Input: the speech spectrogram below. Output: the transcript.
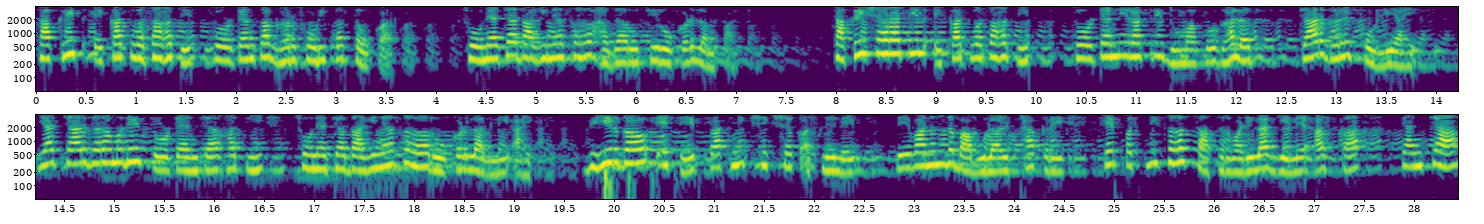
साक्रीत एकाच वसाहतीत चोरट्यांचा घरफोडीचा चौकार. सोन्याच्या दागिन्यासह हजारोची रोकड लंपास. साक्री शहरातील एकाच वसाहतीत चोरट्यांनी रात्री धुमाकूळ घालत चार घरे फोडली आहे. या चार घरामध्ये चोरट्यांच्या हाती सोन्याच्या दागिन्यासह रोकड लागली आहे. विहीरगाव येथे प्राथमिक शिक्षक असलेले देवानंद बाबूलाल ठाकरे हे पत्नीसह सासरवाडीला गेले असता त्यांच्या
